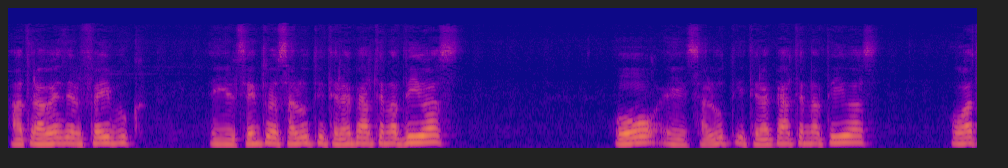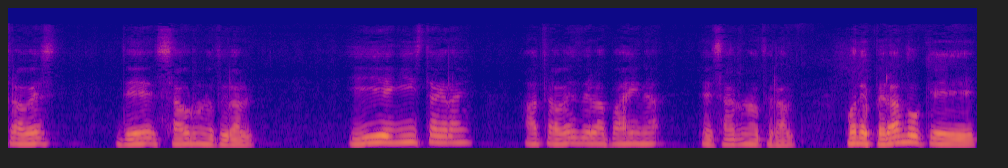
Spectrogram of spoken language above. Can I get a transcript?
a través del Facebook en el Centro de Salud y Terapias Alternativas o en Salud y Terapias Alternativas o a través de Sauro Natural y en Instagram a través de la página de Sauro Natural. Bueno, esperando que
